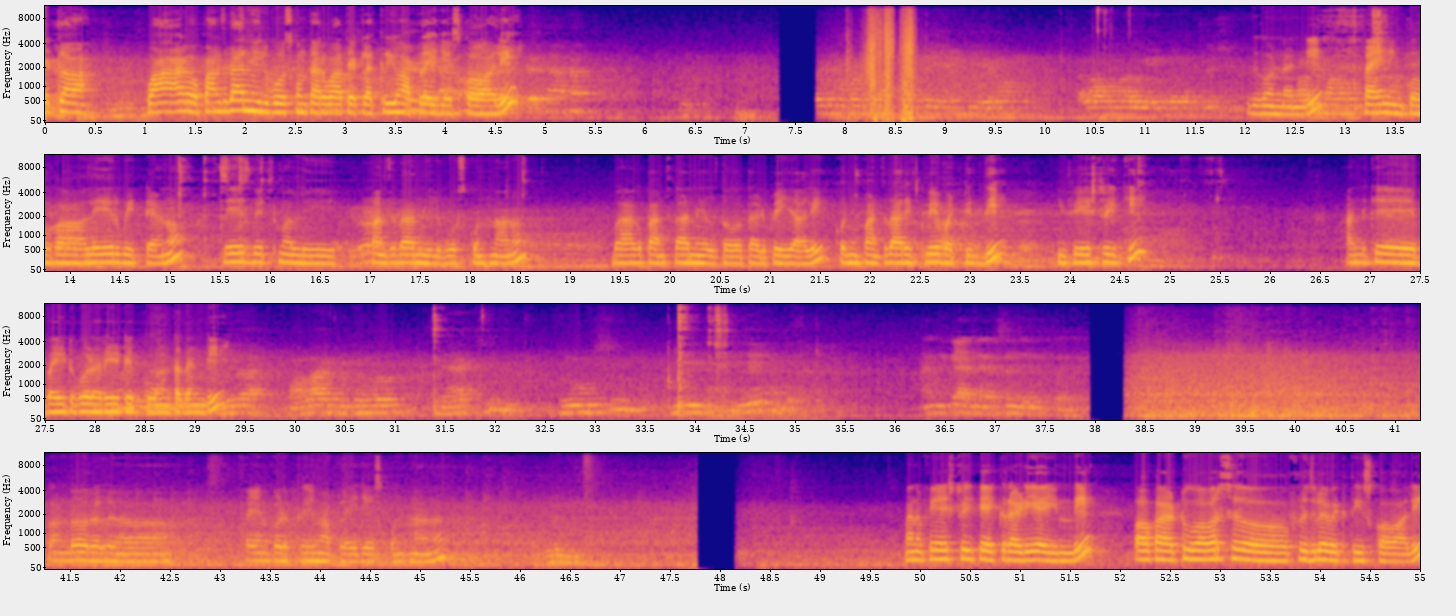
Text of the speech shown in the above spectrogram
ఇట్లా వా పంచదార నీళ్ళు పోసుకున్న తర్వాత ఇట్లా క్రీమ్ అప్లై చేసుకోవాలి. ఇదిగోండి పైన ఇంకొక లేయర్ పెట్టాను. లేయర్ పెట్టి మళ్ళీ పంచదార నీళ్ళు పోసుకుంటున్నాను. బాగా పంచదార నీళ్ళతో తడిపేయాలి. కొంచెం పంచదార ఎక్కువే పట్టిద్ది ఈ పేస్ట్రీకి. అందుకే బయట కూడా రేట్ ఎక్కువ ఉంటుందండి. రెండో పైన కూడా క్రీమ్ అప్లై చేసుకుంటున్నాను. మన పేస్ట్రీ కేక్ రెడీ అయింది. ఒక టూ అవర్స్ ఫ్రిడ్జ్లో పెట్టి తీసుకోవాలి.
